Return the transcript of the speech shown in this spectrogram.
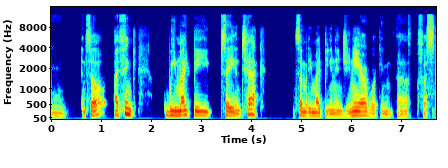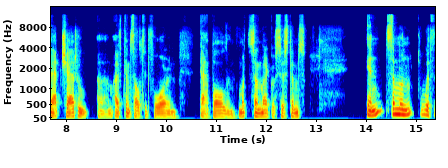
Mm. And so I think we might be, say, in tech, somebody might be an engineer working uh, for Snapchat, who um, I've consulted for, and Apple and Sun Microsystems. And someone with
